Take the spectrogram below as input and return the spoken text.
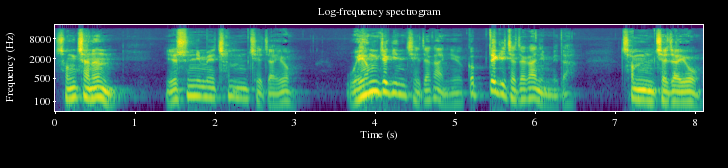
성찬은 예수님의 참 제자요. 외형적인 제자가 아니에요. 껍데기 제자가 아닙니다. 참 제자요.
